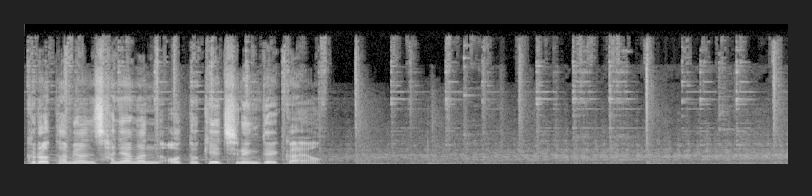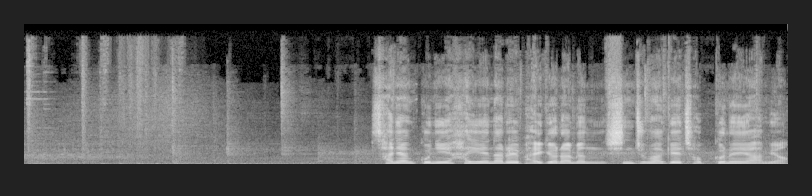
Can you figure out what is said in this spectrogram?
그렇다면 사냥은 어떻게 진행될까요? 사냥꾼이 하이에나를 발견하면 신중하게 접근해야 하며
